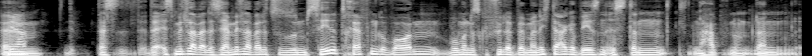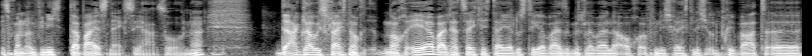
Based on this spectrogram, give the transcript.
Ähm, das, da ist mittlerweile, das ist ja mittlerweile zu so einem Szenetreffen geworden, wo man das Gefühl hat, wenn man nicht da gewesen ist, dann hat, dann ist man irgendwie nicht dabei das nächste Jahr. So, ne? Da glaube ich es vielleicht noch noch eher, weil tatsächlich da ja lustigerweise mittlerweile auch öffentlich-rechtlich und privat äh,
